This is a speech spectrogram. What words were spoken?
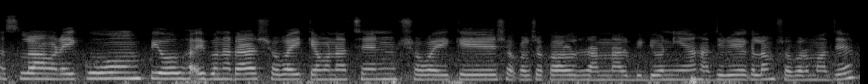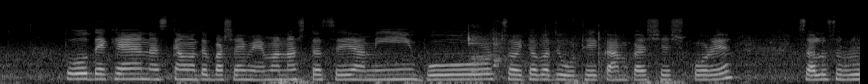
আসসালামু আলাইকুম প্রিয় ভাই বোনেরা সবাই কেমন আছেন? সবাইকে সকাল সকাল রান্নার ভিডিও নিয়ে হাজির হয়ে গেলাম সবার মাঝে। তো দেখেন, আজকে আমাদের বাসায় মেহমান আসতেছে। আমি ভোর ছয়টা বাজে উঠে কাম কাজ শেষ করে চালু চালু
